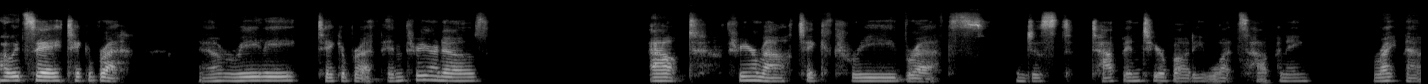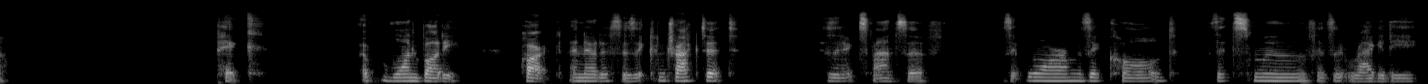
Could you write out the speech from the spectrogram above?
I would say take a breath. You know, really take a breath in through your nose, out through your mouth. Take three breaths and just tap into your body. What's happening right now? Pick a, one body part and notice is it contracted? Is it expansive? Is it warm? Is it cold? Is it smooth? Is it raggedy?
